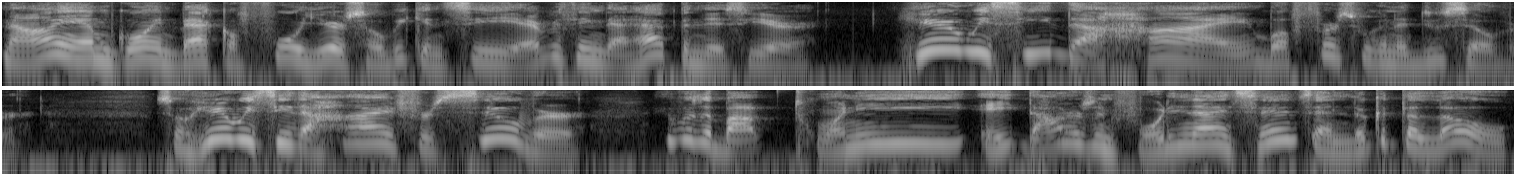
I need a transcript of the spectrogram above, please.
Now I am going back a full year so we can see everything that happened this year. Here we see the high well first we're going to do silver. So here we see the high for silver. It was about $28.49 and look at the low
